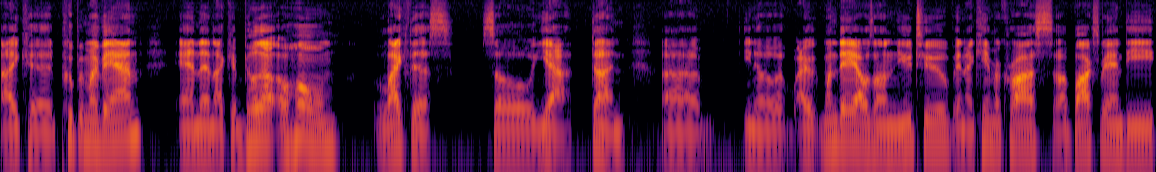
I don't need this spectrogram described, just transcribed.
I could poop in my van. And then I could build out a home like this. So, yeah, done. Uh, you know, I, one day I was on YouTube and I came across Box Van D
